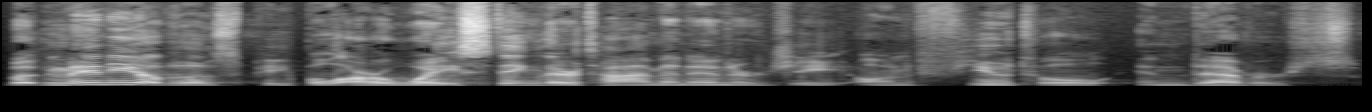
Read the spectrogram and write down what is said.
But many of those people are wasting their time and energy on futile endeavors.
